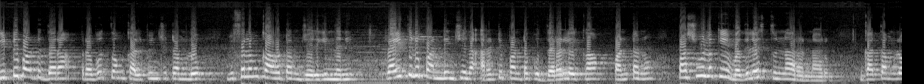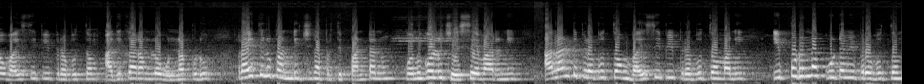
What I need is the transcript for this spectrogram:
గిట్టుబాటు ధర ప్రభుత్వం కల్పించటంలో విఫలం కావటం జరిగిందని రైతులు పండించిన అరటి పంటకు ధర లేక పంటను పశువులకే వదిలేస్తున్నారన్నారు. గతంలో వైసీపీ ప్రభుత్వం అధికారంలో ఉన్నప్పుడు రైతులు పండించిన ప్రతి పంటను కొనుగోలు చేసేవారని అలాంటి ప్రభుత్వం వైసీపీ ప్రభుత్వం అని ఇప్పుడున్న కూటమి ప్రభుత్వం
